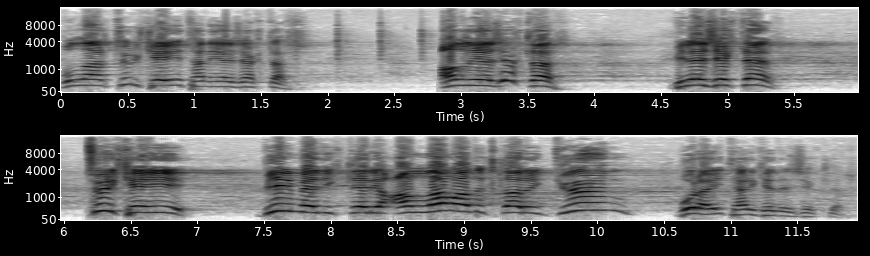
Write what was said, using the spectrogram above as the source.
bunlar Türkiye'yi tanıyacaklar. Anlayacaklar. Bilecekler. Türkiye'yi bilmedikleri, anlamadıkları gün burayı terk edecekler.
